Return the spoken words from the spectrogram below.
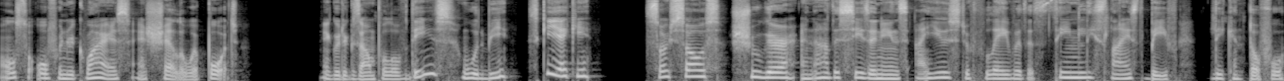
also often requires a shallower pot. A good example of this would be sukiyaki. Soy sauce, sugar, and other seasonings are used to flavor the thinly sliced beef, leek, and tofu.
